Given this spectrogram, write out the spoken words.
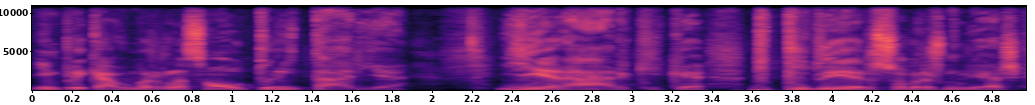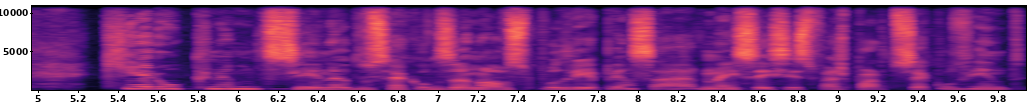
implicava uma relação autoritária hierárquica de poder sobre as mulheres, que era o que na medicina do século XIX se poderia pensar. Nem sei se isso faz parte do século XX.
